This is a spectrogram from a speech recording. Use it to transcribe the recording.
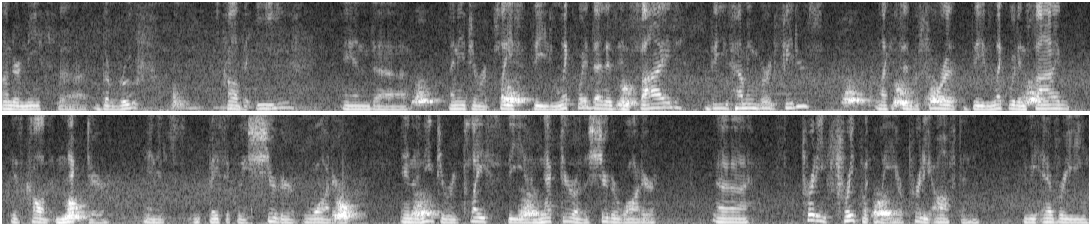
underneath uh, the roof. It's called the eave. And uh, I need to replace the liquid that is inside these hummingbird feeders. Like I said before, the liquid inside is called nectar and it's basically sugar water. And I need to replace the uh, nectar or the sugar water uh, pretty frequently or pretty often. Maybe every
